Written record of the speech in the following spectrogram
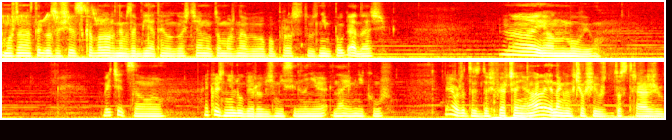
można z tego, co się z kawalornem zabija tego gościa, no to można było po prostu z nim pogadać. No i on mówił. Wiecie co? Jakoś nie lubię robić misji dla najemników. Wiem, że to jest doświadczenie, ale jednak bym chciał się już do straży.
